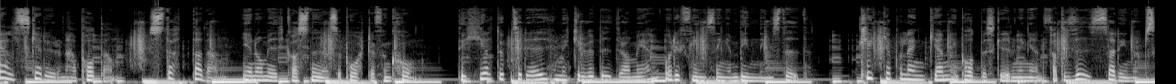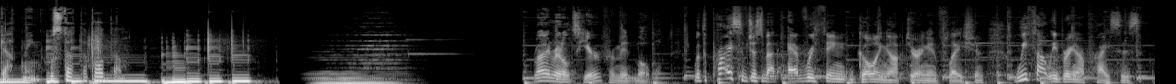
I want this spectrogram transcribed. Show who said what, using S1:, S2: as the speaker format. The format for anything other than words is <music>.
S1: Älskar du den här podden? Stötta den genom IKAs nya supporterfunktion. Det är helt upp till dig hur mycket du vill bidra med och det finns ingen bindningstid. Klicka på länken i poddbeskrivningen för att visa din uppskattning och stötta podden.
S2: Ryan Reynolds här från Mint Mobile. Med priset på nästan allt som går upp under inflationen, trodde vi att vi skulle bring våra priser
